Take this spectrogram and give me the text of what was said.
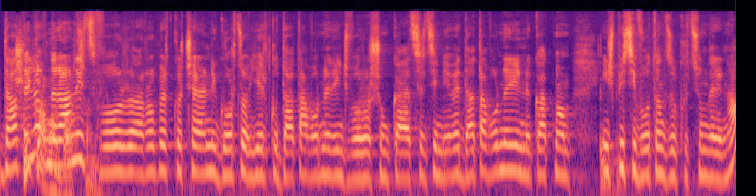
Դատելով նրանից, որ Ռոբերտ Քոչարյանի գործով երկու դատավորներ ինչ որոշում կայացրեցին եւ այդ դատավորների նկատմամբ ինչպիսի ոտնձգություններ են հա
